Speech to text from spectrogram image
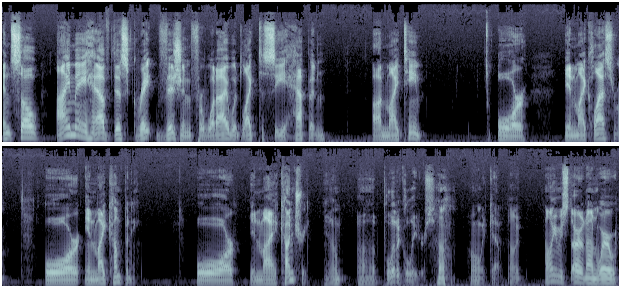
And so I may have this great vision for what I would like to see happen on my team or in my classroom or in my company or in my country, you know, uh, political leaders. Holy cow. Don't, don't get me started on where,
